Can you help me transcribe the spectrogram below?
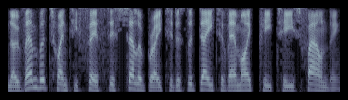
November 25 is celebrated as the date of MIPT's founding.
